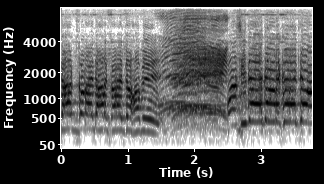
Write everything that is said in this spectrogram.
ঘাট গড়ায় দাঁড় করাইতে হবে। ফাঁসিতে দাঁড় করাইতে হবে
